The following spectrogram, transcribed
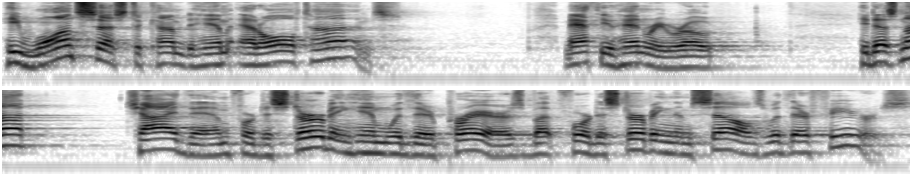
He wants us to come to him at all times. Matthew Henry wrote, He does not chide them for disturbing him with their prayers, but for disturbing themselves with their fears.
